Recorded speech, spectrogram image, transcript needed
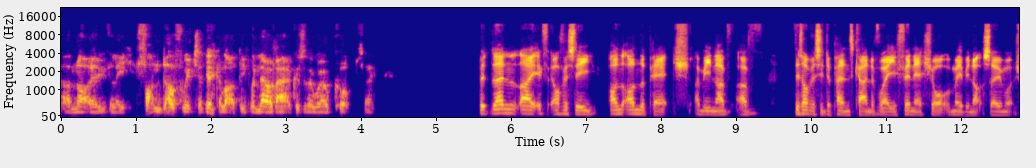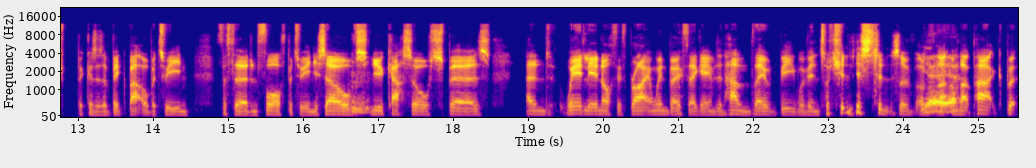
I'm not overly fond of, which I think a lot of people know about because of the World Cup. So. But then, like, if obviously on on the pitch, I mean, I've I've this obviously depends kind of where you finish, or maybe not so much because there's a big battle between for third and fourth between yourselves, mm. Newcastle, Spurs, and weirdly enough, if Brighton win both their games in hand, they would be within touching distance of, of, yeah, that, yeah. of that pack. But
